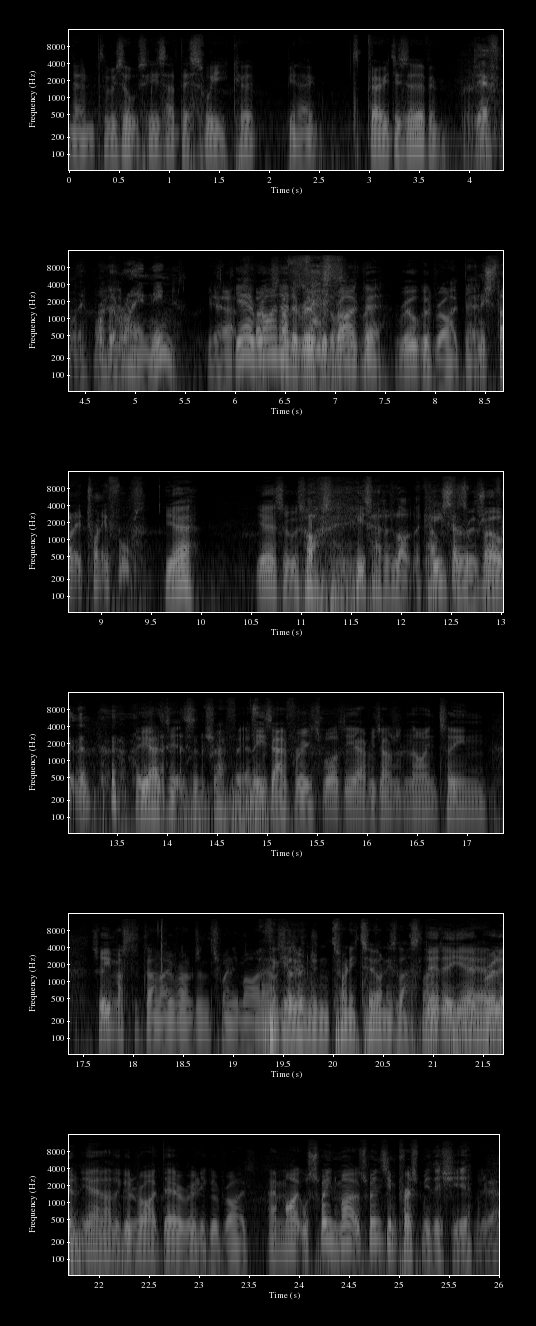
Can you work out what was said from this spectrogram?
know, the results he's had this week are, you know, very deserving. Definitely. What about Ryan Kneen? Yeah, yeah, Ryan had a real good ride there. Real good ride there. And he started 24th. Yeah. Yeah, so it was obviously, he's had a lot to come He's had through some as well. then. He has hit some traffic, and he's averaged. What's was he average? 119. So he must have done over 120 miles. I think he did 122 on his last lap. Did he? Yeah, brilliant. Yeah, another good ride there. A really good ride. And Michael Sween. Michael Sween's impressed me this year. Yeah.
